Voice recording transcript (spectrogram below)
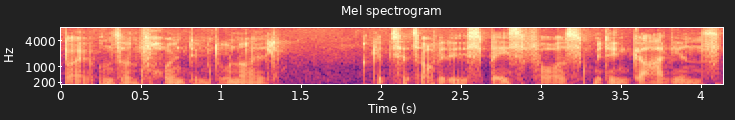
bei unserem Freund dem Donald, gibt es jetzt auch wieder die Space Force mit den Guardians.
